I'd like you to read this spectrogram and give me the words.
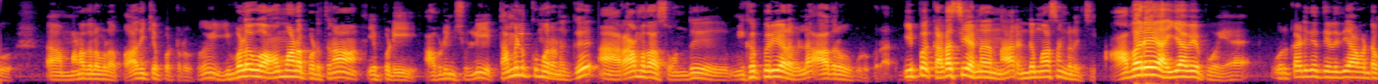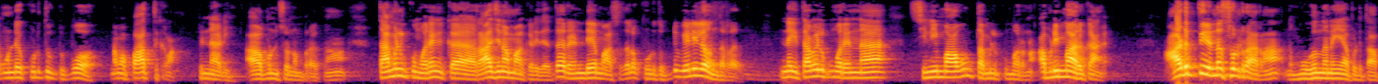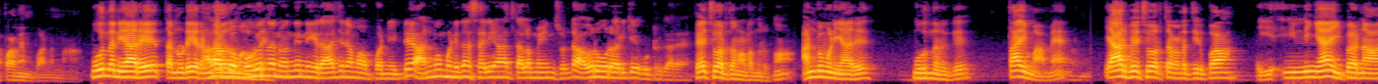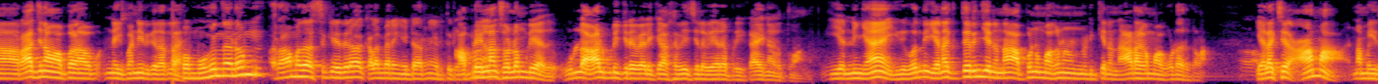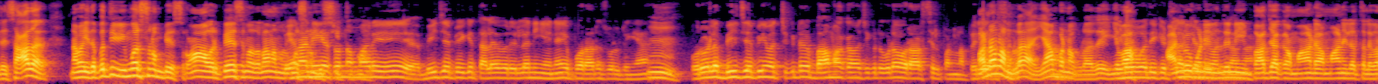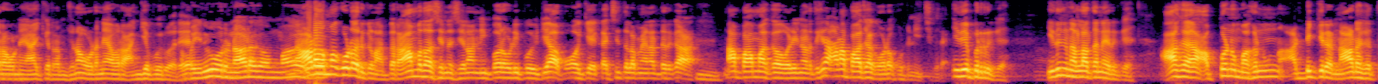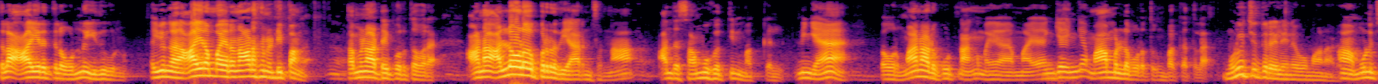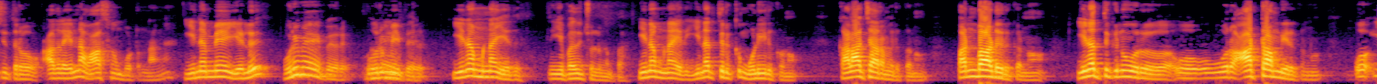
மனதளவில் பாதிக்கப்பட்டிருக்கும் இவ்வளவு அவமானப்படுத்தினா எப்படி? அப்படின்னு சொல்லி தமிழ்குமரனுக்கு ராமதாஸ் வந்து மிகப்பெரிய அளவில் ஆதரவு கொடுக்குறாரு. இப்போ கடைசி என்னன்னா ரெண்டு மாதம் கழிச்சு அவரே ஐயாவே போய ஒரு கடிதத்தை எழுதி அவன்கிட்ட கொண்டே கொடுத்துட்டு போ நம்ம பார்த்துக்கலாம் பின்னாடி அப்படின்னு சொன்ன பிறக்கும் தமிழ்குமரன் க ராஜினாமா கடிதத்தை ரெண்டே மாதத்தில் கொடுத்துட்டு வெளியில் வந்துடுறாரு. இன்றைக்கி தமிழ்குமர் என்ன? சினிமாவும் தமிழ்குமரனும் அப்படிமா இருக்காங்க. அடுத்து என்ன சொல்றாருன்னா இந்த முகுந்தனையும் அப்படி தாப்பாமன் பண்ணுனா முகுந்தன் யாரு? தன்னுடைய ரெண்டாவது இப்ப முகுந்தன் வந்து இன்னைக்கு ராஜினாமா பண்ணிட்டு அன்புமணி தான் சரியான தலைமைன்னு சொல்லிட்டு அவர் ஒரு அறிக்கையை கொடுத்திருக்காரு. பேச்சுவார்த்தை நடந்திருக்கும். அன்புமணி யாரு? முகுந்தனுக்கு. தாய் மாமன் யார் பேச்சுவார்த்தை நடத்தியிருப்பா? இ- நீங்க இப்ப நான் ராஜினாமா இன்னைக்கு பண்ணியிருக்கிறார்ல. அப்ப முகுந்தனும் ராமதாஸுக்கு எதிராக களமிறங்கிட்டாருன்னு எடுத்துக்கலாம். அப்படிலாம் சொல்ல முடியாது. உள்ள ஆள் பிடிக்கிற வேலைக்காகவே சில பேர் அப்படி காய் நகர்த்துவாங்க. ஏ- நீங்க இது வந்து எனக்கு தெரிஞ்சு என்னன்னா அப்பனும் மகனும் நடிக்கிற நாடகமாக கூட இருக்கலாம். எலெக்ஷன் ஆமா நம்ம இதை சாத நம்ம இதை பத்தி விமர்சனம் பேசுறோம். அவர் பேசுனதெல்லாம் நம்ம ஏன்னா விமர்சனம் நீங்க பேசிட்டு சொன்ன. மாதிரி பிஜேபிக்கு தலைவர் இல்ல நீங்க இணைய போறாருன்னு சொல்றீங்க. ம். ஒருவேளை பிஜேபியும் வச்சுக்கிட்டு பாமக வச்சுக்கிட்டு கூட ஒரு அரசியல் பண்ணலாம். பண்ணலாம்ல. ஏன் பண்ணக்கூடாது? இங்க அன்புமணி வந்து நீ பாஜக மாட மாநில தலைவரா உன்னை ஆக்கிறோம்னு சொன்னா உடனே அவர் அங்கே போயிடுவாரு. இதுவும் ஒரு நாடகமா நாடகமா கூட இருக்கலாம். இப்ப ராமதாஸ் என்ன செய்யலாம்? நீ போற வழி போயிட்டியா? ஓகே கட்சி தலைமை என்ன இருக்கா. நான் பாமக வழி நடத்திக்கிறேன். ஆனா பாஜகவோட கூட்டணி வச்சுக்கிறேன். இது எப்படி இருக்கு? இதுங்க நல்லா தானே இருக்கு. ஆக அப்பனும் மகனும் அடிக்கிற நாடகத்துல ஆயிரத்துல ஒண்ணு இது ஒண்ணு. இவங்க ஆயிரம் ஆயிரம் நாடகம் நடிப்பாங்க தமிழ்நாட்டை பொறுத்தவரை. ஆனா அல்லோலகப்படுறது யாருன்னு சொன்னா அந்த சமூகத்தின் மக்கள். நீங்க இப்போ ஒரு மாநாடு கூட்டினாங்க எங்க இங்க மாமல்லபுரத்துக்கு பக்கத்துல. முழு சித்திரையில் நினைவு மாநாடு. ஆ முழிச்சித்திரவு அதுல என்ன வாசகம் போட்டிருந்தாங்க? இனமே எழு உரிமை பேரு. உரிமை பேர். இனம்னா எது? நீங்க பதில் சொல்லுங்க இப்ப. இனம்னா எது? இனத்திற்கு மொழி இருக்கணும் கலாச்சாரம் இருக்கணும் பண்பாடு இருக்கணும் இனத்துக்குன்னு ஒரு ஒரு ஆற்றாமை இருக்கணும்.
